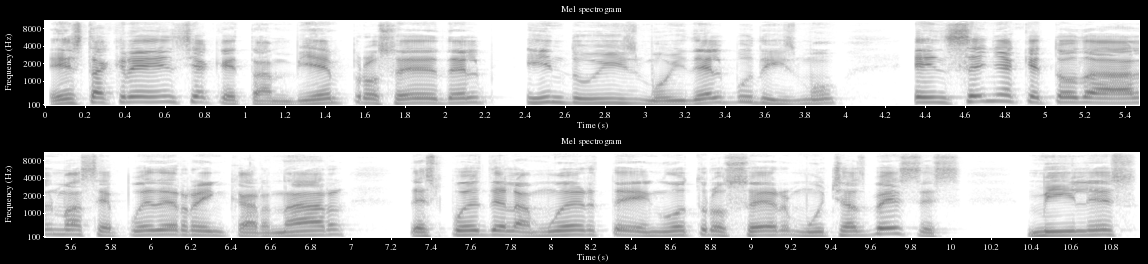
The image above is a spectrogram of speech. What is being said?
Esta creencia, que también procede del hinduismo y del budismo, enseña que toda alma se puede reencarnar después de la muerte en otro ser muchas veces, miles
